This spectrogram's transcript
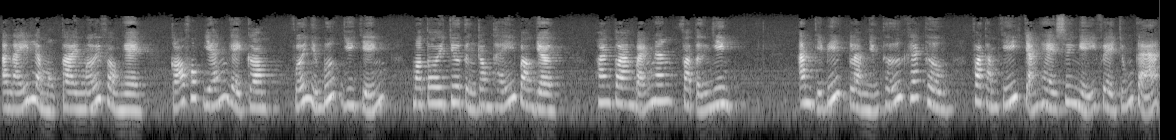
Anh ấy là một tay mới vào nghề, có vóc dáng gầy còm với những bước di chuyển mà tôi chưa từng trông thấy bao giờ, hoàn toàn bản năng và tự nhiên. Anh chỉ biết làm những thứ khác thường và thậm chí chẳng hề suy nghĩ về chúng cả.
